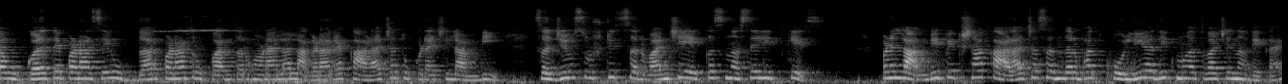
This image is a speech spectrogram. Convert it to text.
त्या उकळतेपणाचे उबदारपणात रूपांतर होण्याला लागणाऱ्या काळाच्या तुकड्याची लांबी सजीव सृष्टीत सर्वांची एकच नसेल इतकेच. पण लांबीपेक्षा काळाच्या संदर्भात खोली अधिक महत्वाची नव्हे काय?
